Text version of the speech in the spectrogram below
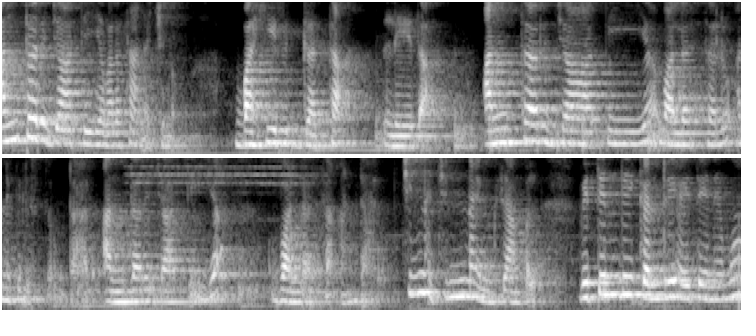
అంతర్జాతీయ వలస అనొచ్చును బహిర్గత లేదా అంతర్జాతీయ వలసలు అని పిలుస్తూ ఉంటారు. అంతర్జాతీయ వలస అంటారు. చిన్న చిన్న ఎగ్జాంపుల్. విత్ ఇన్ ది కంట్రీ అయితేనేమో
